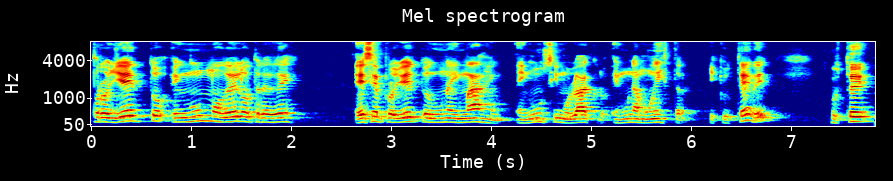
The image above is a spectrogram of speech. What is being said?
proyecto en un modelo 3D ese proyecto en una imagen, en un simulacro, en una muestra, y que ustedes, usted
